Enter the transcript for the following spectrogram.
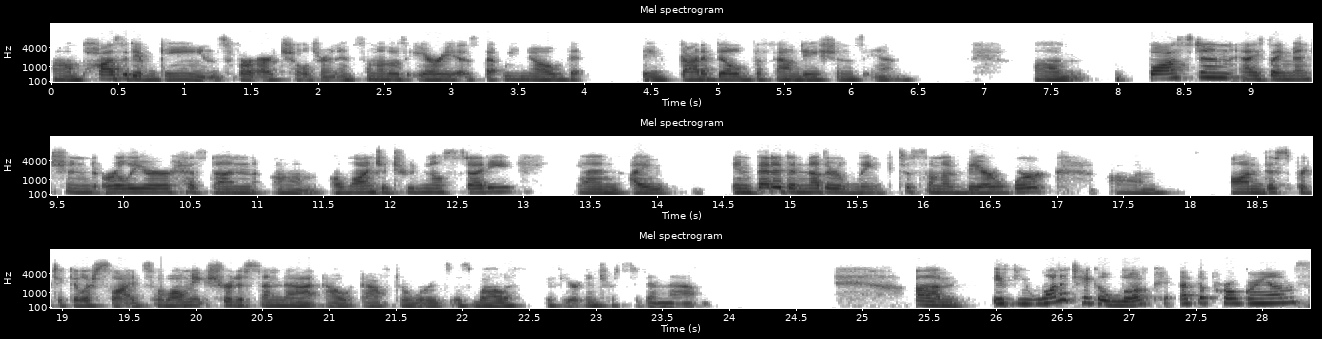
um, positive gains for our children in some of those areas that we know that they've got to build the foundations in? Um, Boston, as I mentioned earlier, has done um, a longitudinal study, and I embedded another link to some of their work um, on this particular slide. So I'll make sure to send that out afterwards as well if, if you're interested in that. Um, if you want to take a look at the programs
